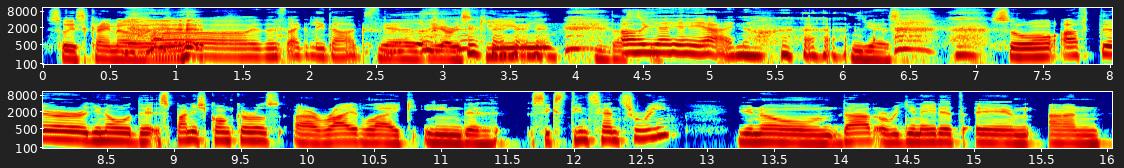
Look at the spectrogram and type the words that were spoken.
so it's kind of oh, those ugly dogs. yes, they are skinny. Oh yeah, yeah, yeah. I know. Yes. So after you know the Spanish conquerors arrived, like in the 16th century, you know that originated um, an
